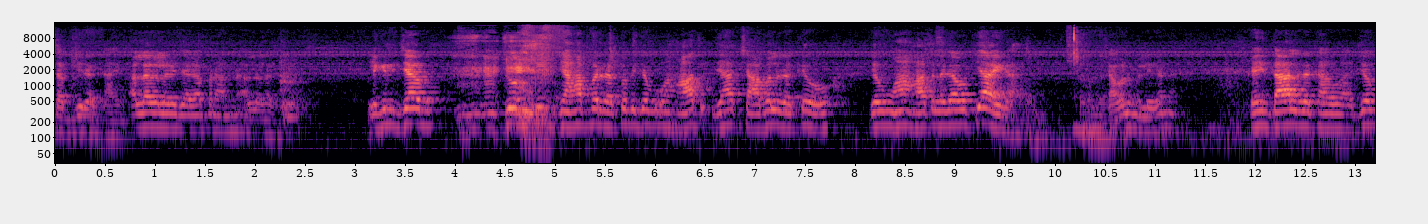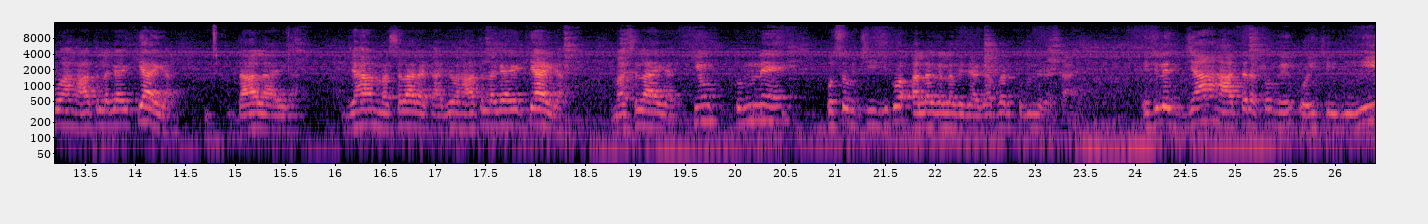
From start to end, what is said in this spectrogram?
सब्ज़ी रखा है अलग अलग जगह पर हमने अलग रखा लेकिन जब जो चीज़ जहाँ पर रखोगे, जब वो हाथ, जहाँ चावल रखे हो, जब वहाँ हाथ लगा वो क्या आएगा? चावल मिलेगा ना? कहीं दाल रखा हुआ, जब वहाँ हाथ लगाए, क्या आएगा? दाल आएगा। जहाँ मसला रखा, जो हाथ लगाएगा, क्या आएगा? मसला आएगा। क्यों? तुमने उस सब चीज़ को अलग अलग जगह पर तुमने रखा है। इसलिए जहाँ हाथ रखोगे, वही चीज़ ही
